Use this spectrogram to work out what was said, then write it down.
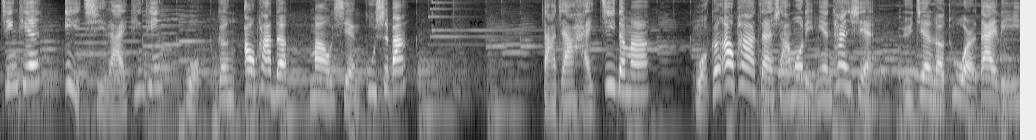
今天一起来听听我跟奥帕的冒险故事吧。大家还记得吗？我跟奥帕在沙漠里面探险，遇见了兔耳袋狸，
